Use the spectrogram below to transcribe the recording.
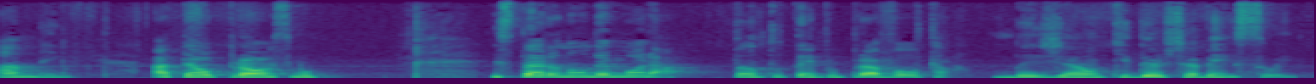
Amém. Até o próximo. Espero não demorar tanto tempo para voltar. Um beijão, que Deus te abençoe.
